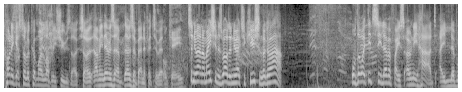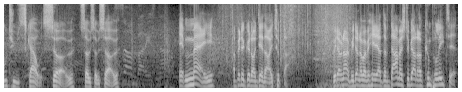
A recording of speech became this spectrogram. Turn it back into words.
Connie gets to look at my lovely shoes, though. So, I mean, there is a there's a benefit to it. Okay. It's a new animation as well, the new execution. Look at that. Although I did see Leatherface only had a level 2 scout, so, so, so, so, it may have been a good idea that I took that. We don't know. We don't know whether he had the damage to be able to complete it.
